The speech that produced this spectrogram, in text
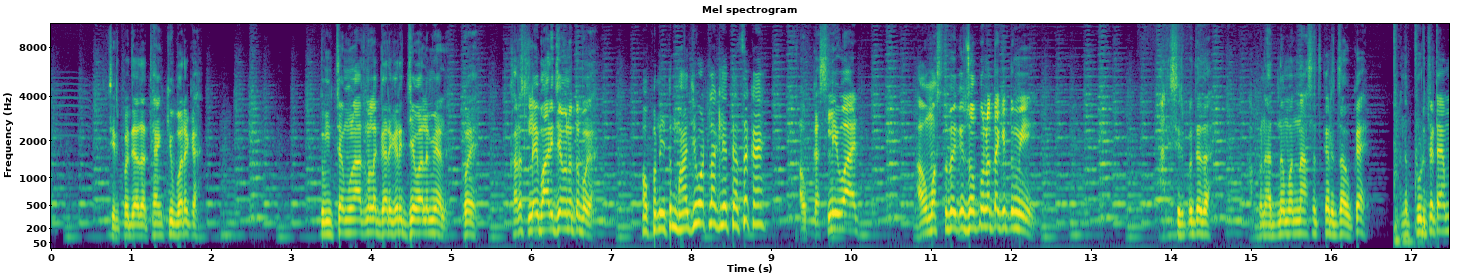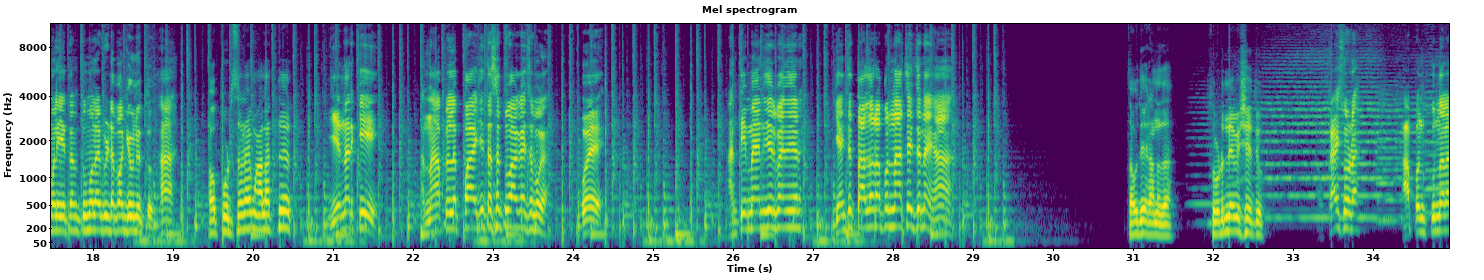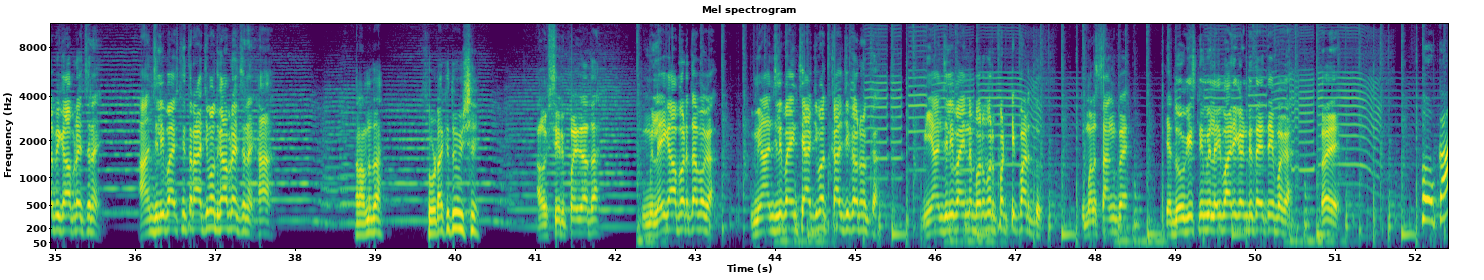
शिरपती दादा थँक्यू बरं का तुमच्यामुळे आज मला गरगरीत जेवायला मिळालं होय खरंच लय भारी जेवण होतं बघा अहो पण इथं माझी वाट लागली त्याचं काय अहो कसली वाट अहो मस्तपैकी झोपून होता की तुम्ही? अरे शिरपती दादा आपण अदन मधनं असंच करत जाऊ काय? आणि पुढच्या टायमाला येताना तुम्हाला बी डबा घेऊन येतो हा? अहो पुढचा टाइम आला तर. येणार की. आणि आपल्याला पाहिजे तसंच वागायचं बघा. होय. आणि ते मॅनेजर मॅनेजर यांच्या तालावर आपण नाचायचं नाही हा? जाऊ दे राणादा सोडून द्या विषय तू. काय सोडा? आपण कुणाला बी घाबरायचं नाही. अंजली बाईसनी तर अजिबात घाबरायचं नाही हा? राणादा सोडा की तू विषय. अहो शिरपई दादा तुम्ही लई घाबरता बघा तुम्ही अंजलीबाईंची अजिबात काळजी करू नका मी अंजलीबाईंना बरोबर पट्टी पाडतो तुम्हाला सांगतोय त्या दोघीसनी मी लई बारी गंडीत आहे ते हो का?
